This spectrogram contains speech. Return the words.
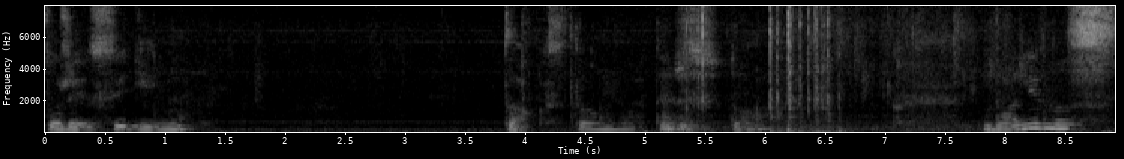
Теж сидіння. Так, ставимо теж сюди. Далі в нас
